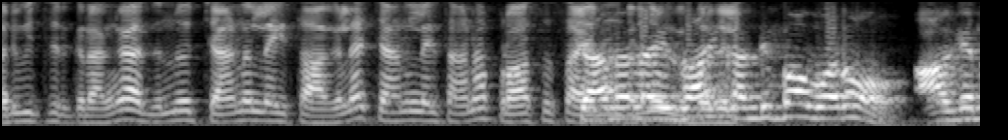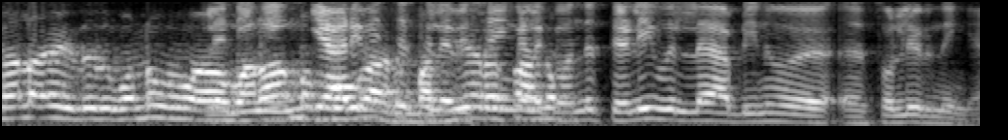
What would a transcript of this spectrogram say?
அறிவிச்சிருக்கிறாங்க அது இன்னும் சேனலைஸ் ஆகல. சேனலைஸ் ஆனா ப்ராசஸ் ஆயிடும் கண்டிப்பா வரும். ஆகையினால இது ஒண்ணும் இங்க அறிவிச்ச சில விஷயங்களுக்கு வந்து தெளிவு இல்ல அப்படின்னு சொல்லியிருந்தீங்க.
